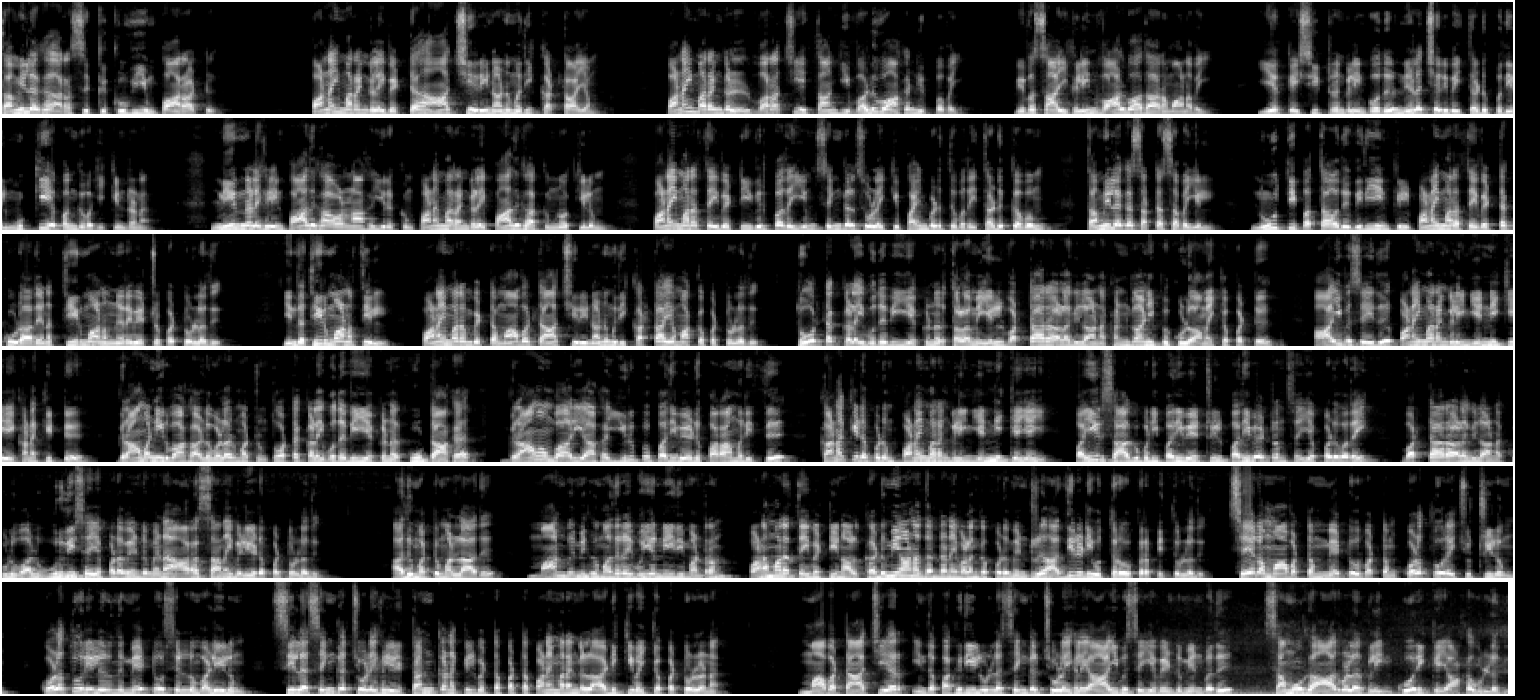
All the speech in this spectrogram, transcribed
தமிழக அரசுக்கு குவியும் பாராட்டு. பனை மரங்களை வெட்ட ஆட்சியரின் அனுமதி கட்டாயம். பனை மரங்கள் வறட்சியை தாங்கி வலுவாக நிற்பவை. விவசாயிகளின் வாழ்வாதாரமானவை. இயற்கை சீற்றங்களின் போது நிலச்சரிவை தடுப்பதில் முக்கிய பங்கு வகிக்கின்றன. நீர்நிலைகளின் பாதுகாவலனாக இருக்கும் பனைமரங்களை பாதுகாக்கும் நோக்கிலும் பனை மரத்தை வெட்டி விற்பதையும் செங்கல் சூளைக்கு பயன்படுத்துவதை தடுக்கவும் தமிழக சட்டசபையில் நூற்றி பத்தாவது விதியின் கீழ் பனை மரத்தை வெட்டக்கூடாதென தீர்மானம் நிறைவேற்றப்பட்டுள்ளது. இந்த தீர்மானத்தில் பனைமரம் வெட்ட மாவட்ட ஆட்சியரின் அனுமதி கட்டாயமாக்கப்பட்டுள்ளது. தோட்டக்கலை உதவி இயக்குனர் தலைமையில் வட்டார அளவிலான கண்காணிப்பு குழு அமைக்கப்பட்டு ஆய்வு செய்து பனைமரங்களின் எண்ணிக்கையை கணக்கிட்டு கிராம நிர்வாக அலுவலர் மற்றும் தோட்டக்கலை உதவி இயக்குனர் கூட்டாக கிராமம் வாரியாக இருப்பு பதிவேடு பராமரித்து கணக்கிடப்படும் பனைமரங்களின் எண்ணிக்கையை பயிர் சாகுபடி பதிவேற்றில் பதிவேற்றம் செய்யப்படுவதை வட்டார அளவிலான குழுவால் உறுதி செய்யப்பட வேண்டும் என அரசாணை வெளியிடப்பட்டுள்ளது. அது மட்டுமல்லாது மாண்புமிகு மதுரை உயர்நீதிமன்றம் பனைமரத்தை வெட்டினால் கடுமையான தண்டனை வழங்கப்படும் என்று அதிரடி உத்தரவு பிறப்பித்துள்ளது. சேலம் மாவட்டம் மேட்டூர் வட்டம் கொளத்தூரை சுற்றிலும் கொளத்தூரிலிருந்து மேட்டூர் செல்லும் வழியிலும் சில செங்கற்சூளைகளில் டன் கணக்கில் வெட்டப்பட்ட பனைமரங்கள் அடுக்கி வைக்கப்பட்டுள்ளன. மாவட்ட ஆட்சியர் இந்த பகுதியில் உள்ள செங்கல் சூளைகளை ஆய்வு செய்ய வேண்டும் என்பது சமூக ஆர்வலர்களின் கோரிக்கையாக உள்ளது.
